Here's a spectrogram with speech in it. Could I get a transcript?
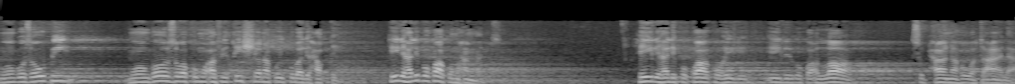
muongozo upi muongozo wa kumuafikisha na kuikubali haki hili halipo kwako Muhammad hili halipo kwako hili hili liko kwa Allah subhanahu wa ta'ala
